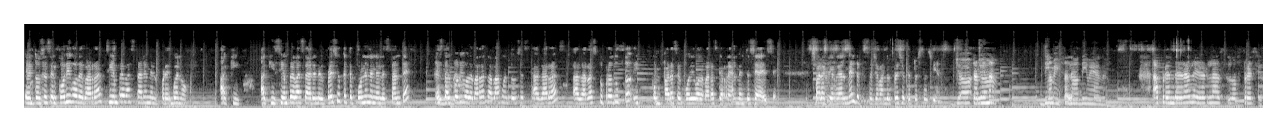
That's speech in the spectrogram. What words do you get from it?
Entonces el código de barras siempre va a estar en el pre bueno, aquí, aquí siempre va a estar en el precio que te ponen en el estante. Está el código de barras abajo, entonces agarras, agarras tu producto y comparas el código de barras que realmente sea ese, para que realmente te estés llevando el precio que tú estás viendo. Yo, También yo- dime, dale. no, dime Ana. Aprender a leer las, los precios.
